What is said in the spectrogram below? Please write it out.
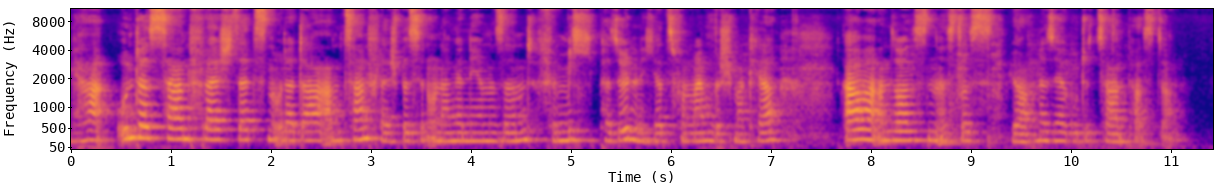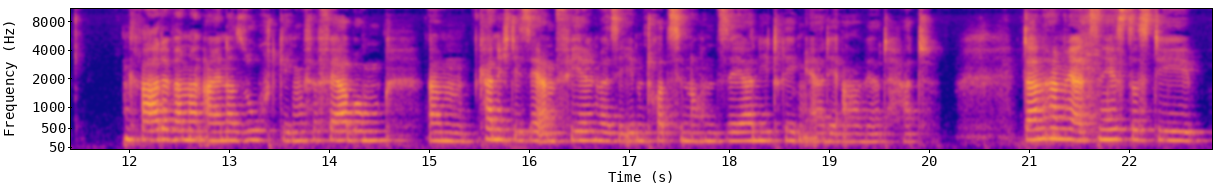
ja, unter das Zahnfleisch setzen oder da am Zahnfleisch ein bisschen unangenehm sind. Für mich persönlich jetzt, von meinem Geschmack her. Aber ansonsten ist das ja eine sehr gute Zahnpasta. Gerade wenn man eine sucht gegen Verfärbung, ähm, kann ich die sehr empfehlen, weil sie eben trotzdem noch einen sehr niedrigen RDA-Wert hat. Dann haben wir als nächstes die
